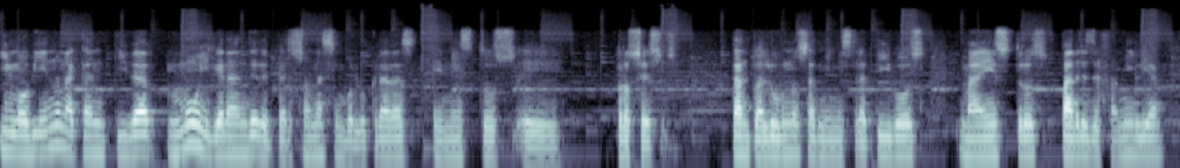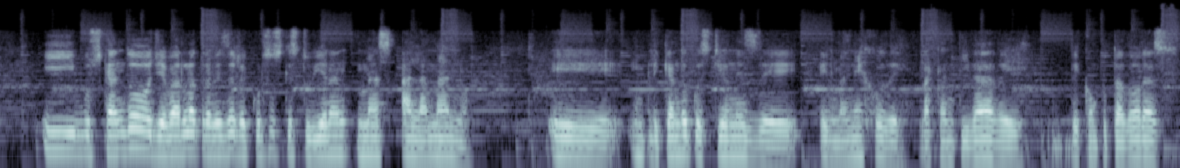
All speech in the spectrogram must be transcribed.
y moviendo una cantidad muy grande de personas involucradas en estos eh, procesos, tanto alumnos administrativos, maestros, padres de familia, y buscando llevarlo a través de recursos que estuvieran más a la mano, eh, implicando cuestiones de el manejo de la cantidad de, de computadoras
